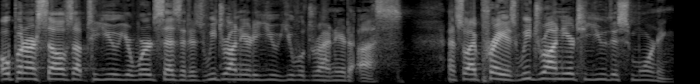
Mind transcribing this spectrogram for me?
open ourselves up to you, your word says that as we draw near to you, you will draw near to us. And so I pray as we draw near to you this morning,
